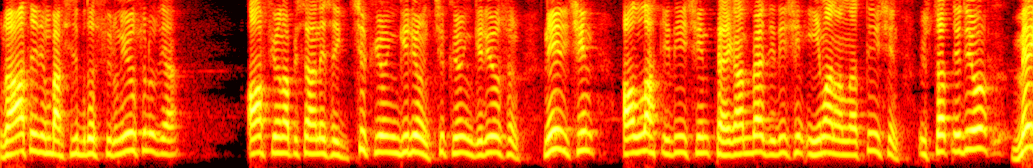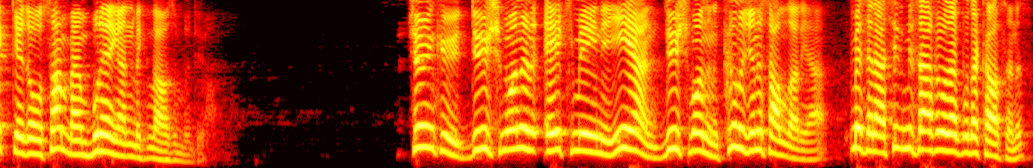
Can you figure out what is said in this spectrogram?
Rahat edin bak siz burada sürünüyorsunuz ya. Afyon hapishanesi çıkıyorsun giriyorsun çıkıyorsun giriyorsun. Ne için? Allah dediği için, peygamber dediği için, iman anlattığı için. Üstad ne diyor? Mekke'de olsam ben buraya gelmek lazım diyor. Çünkü düşmanın ekmeğini yiyen düşmanın kılıcını sallar ya. Mesela siz misafir olarak burada kalsanız,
